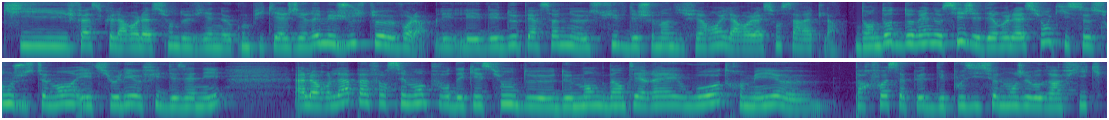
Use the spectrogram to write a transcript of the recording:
qui fasse que la relation devienne compliquée à gérer, mais juste euh, voilà, les, deux personnes suivent des chemins différents et la relation s'arrête là. Dans d'autres domaines aussi, j'ai des relations qui se sont justement étiolées au fil des années. Alors là, pas forcément pour des questions de, manque d'intérêt ou autre, mais euh, Parfois, ça peut être des positionnements géographiques.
